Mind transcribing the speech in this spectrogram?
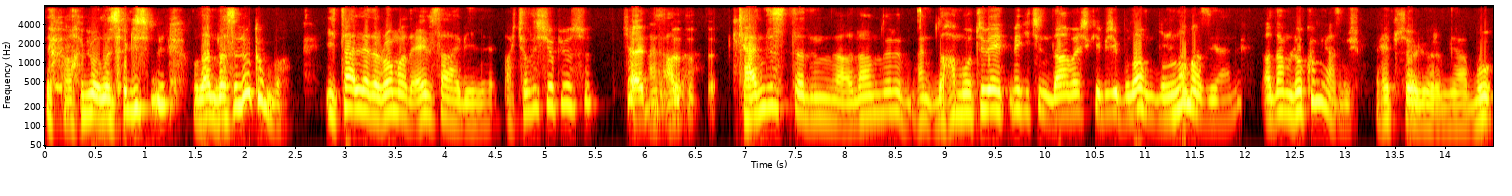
ya abi olacak iş mi? Ulan nasıl lokum bu? İtalya'da Roma'da ev sahibiyle açılış yapıyorsun. Kendi hani stadında. Kendi stadında adamların hani daha motive etmek için daha başka bir şey bulam bulunamaz yani. Adam lokum yazmış. Hep söylüyorum ya bu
